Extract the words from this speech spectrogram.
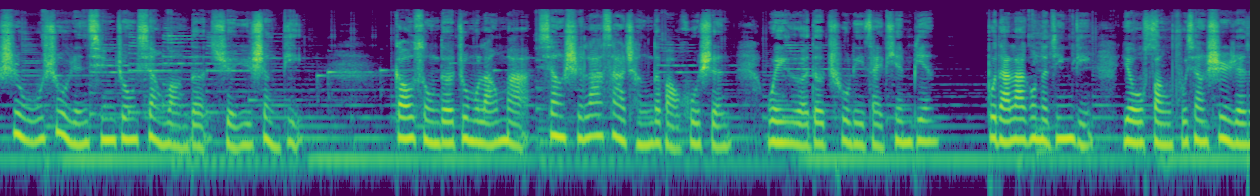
是无数人心中向往的雪域圣地。高耸的珠穆朗玛像是拉萨城的保护神，巍峨地矗立在天边。布达拉宫的金顶，又仿佛向世人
